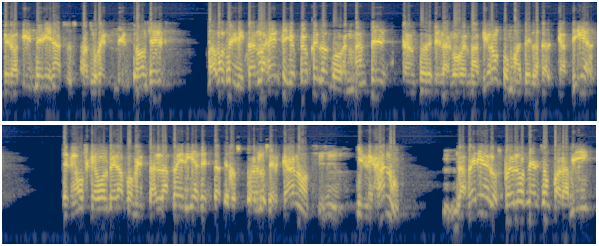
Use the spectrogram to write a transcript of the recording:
pero atiende bien a, sus, a su gente. Entonces vamos a invitar a la gente. Yo creo que los gobernantes, tanto desde la gobernación como desde las alcaldías, tenemos que volver a fomentar las ferias estas de los pueblos cercanos y lejanos. La feria de los pueblos, Nelson, para mí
